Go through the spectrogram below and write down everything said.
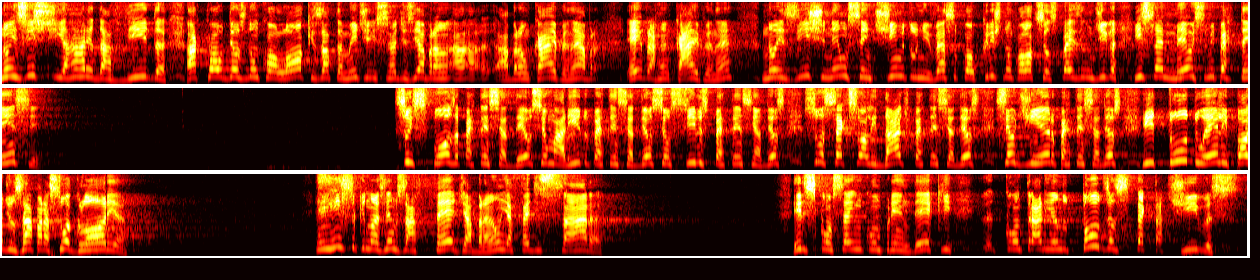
Não existe área da vida a qual Deus não coloque exatamente, isso já dizia Abraão, Kuyper, né? Abraham Kuyper, né? Não existe nenhum centímetro do universo qual Cristo não coloque seus pés e não diga, isso é meu, isso me pertence. Sua esposa pertence a Deus, seu marido pertence a Deus, seus filhos pertencem a Deus, sua sexualidade pertence a Deus, seu dinheiro pertence a Deus, e tudo Ele pode usar para a sua glória. É isso que nós vemos a fé de Abraão e a fé de Sara. Eles conseguem compreender que, contrariando todas as expectativas,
